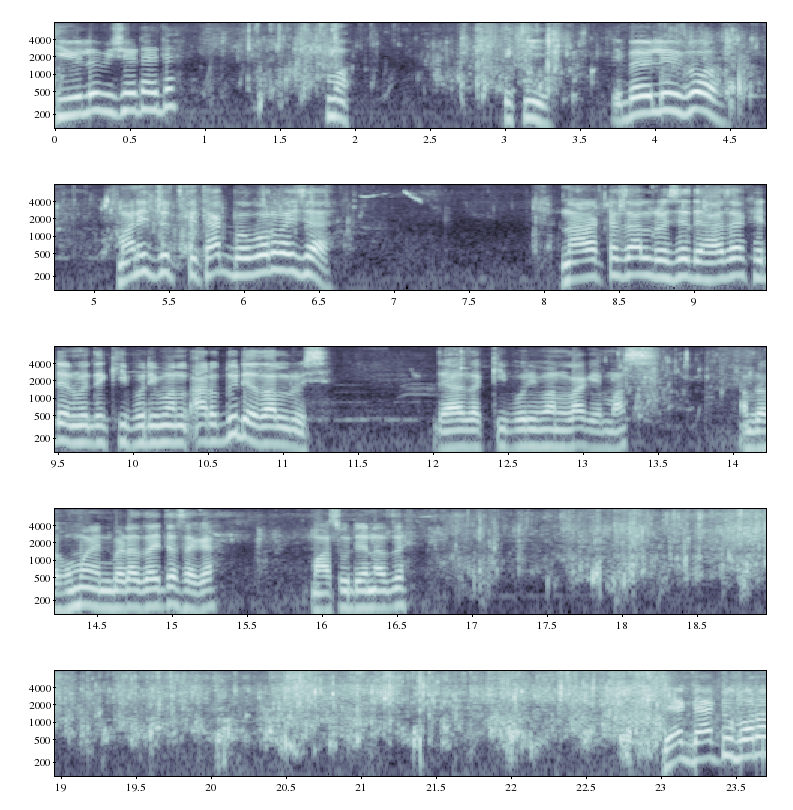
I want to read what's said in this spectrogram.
কি হইল বিষয়টা এটা মা কি? এবার হইব? মানিজ্য কি থাকব বড় পয়সা না, আর একটা জাল রয়েছে, দেখা যাক এটার মধ্যে কি পরিমাণ, আরও দুইটা জাল রয়েছে। দেখা যাক কি পরিমাণ লাগে মাছ। আমরা হুমায়ুন বেড়া যাইতেছে গা, মাছ উঠে না যে। দেখ, ডাটু বড়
